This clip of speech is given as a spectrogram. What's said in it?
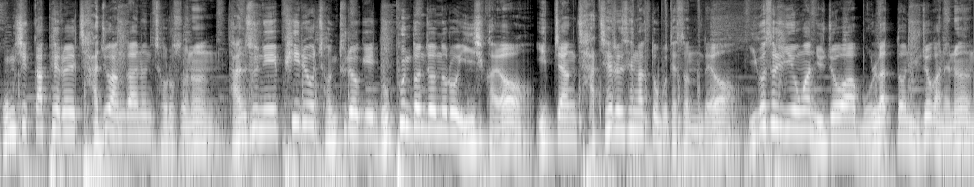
공식 카페를 자주 안 가는 저로서는 단순히 필요 전투력이 높은 던전으로 인식하여 입장 자체를 생각도 못했었는데요. 이것을 이용한 유저와 몰랐던 유저 간에는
